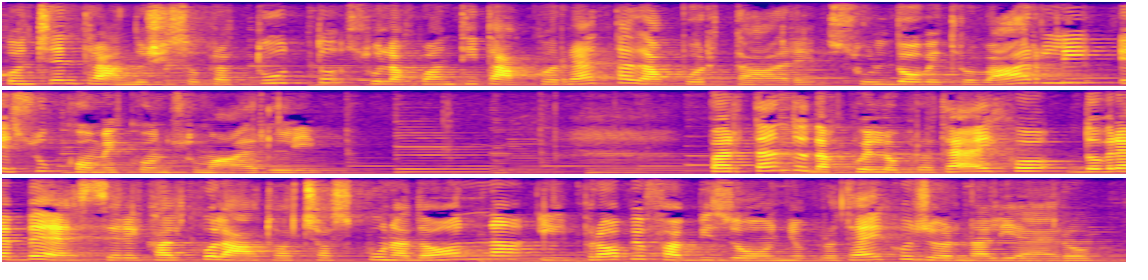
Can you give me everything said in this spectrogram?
concentrandoci soprattutto sulla quantità corretta da apportare, sul dove trovarli e su come consumarli. Partendo da quello proteico, dovrebbe essere calcolato a ciascuna donna il proprio fabbisogno proteico giornaliero,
